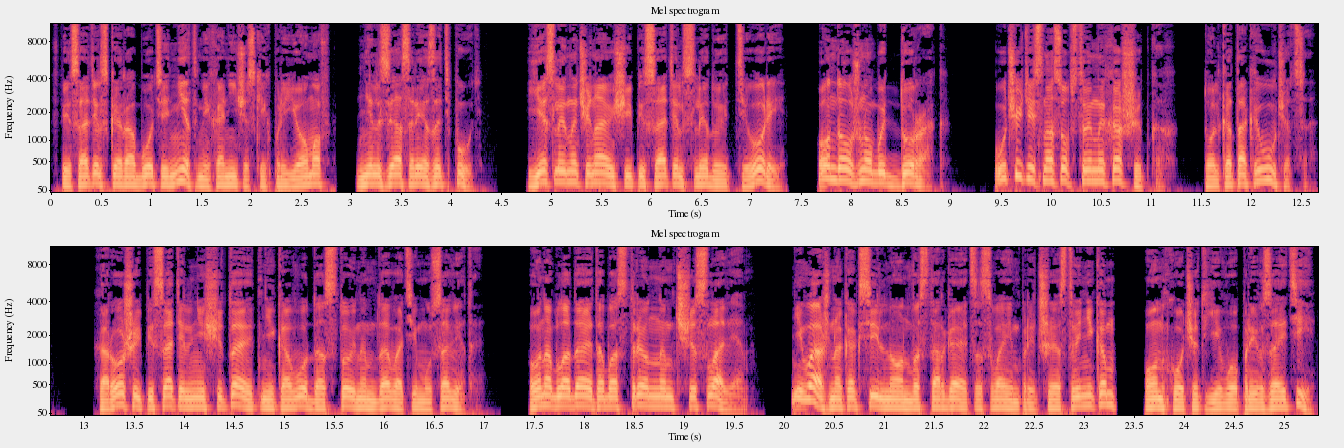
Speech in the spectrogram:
В писательской работе нет механических приемов, нельзя срезать путь. Если начинающий писатель следует теории, он должно быть дурак. Учитесь на собственных ошибках, только так и учатся. Хороший писатель не считает никого достойным давать ему советы. Он обладает обостренным тщеславием. Неважно, как сильно он восторгается своим предшественником, он хочет его превзойти.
